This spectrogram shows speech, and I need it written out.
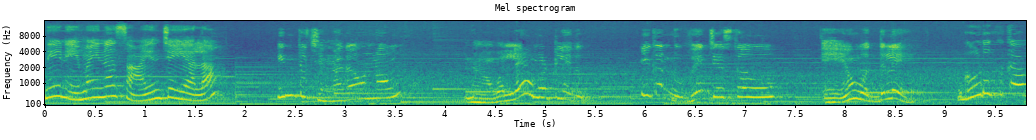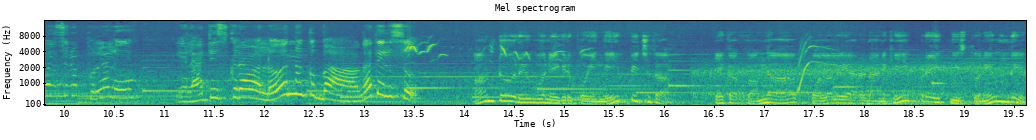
నేనేమైనా సాయం చెయ్యాలా? ఇంత చిన్నగా ఉన్నావు? నా వల్లే అవ్వట్లేదు ఇక నువ్వేం చేస్తావు. ఏం వద్దులే. గూడుకు కావలసిన పుల్లలు ఎలా తీసుకురావాలో నాకు బాగా తెలుసు. అంటూ రివ్వు ఎగిరిపోయింది పిచ్చుక. ఇక కొంగ పొలలు ఏరడానికి ప్రయత్నిస్తూనే ఉంది.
